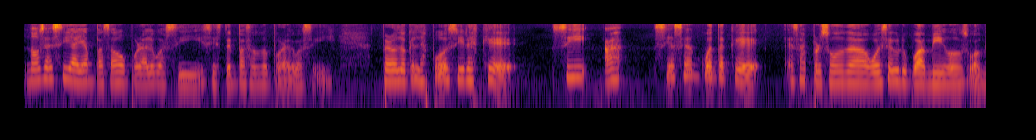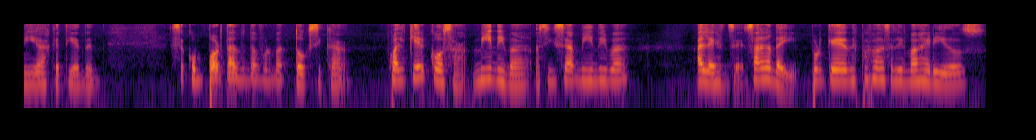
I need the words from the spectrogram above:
No sé si hayan pasado por algo así, si estén pasando por algo así, pero lo que les puedo decir es que sí, ah, se dan cuenta que esa persona o ese grupo de amigos o amigas que tienen se comportan de una forma tóxica, cualquier cosa mínima, así sea mínima, aléjense, salgan de ahí, porque después van a salir más heridos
